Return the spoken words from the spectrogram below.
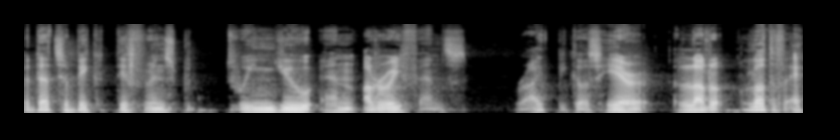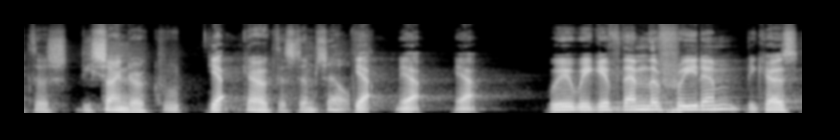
but that's a big difference between you and other events, right? Because here a lot of lot of actors design their yeah. characters themselves. Yeah, yeah, yeah. We we give them the freedom because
